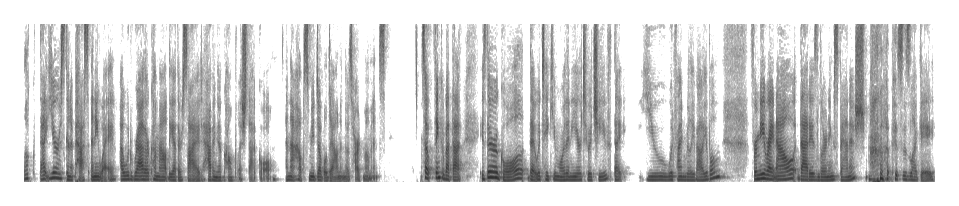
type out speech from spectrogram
look, that year is going to pass anyway. I would rather come out the other side having accomplished that goal. And that helps me double down in those hard moments. So think about that. Is there a goal that would take you more than a year to achieve that you would find really valuable? For me right now, that is learning Spanish. this is like a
